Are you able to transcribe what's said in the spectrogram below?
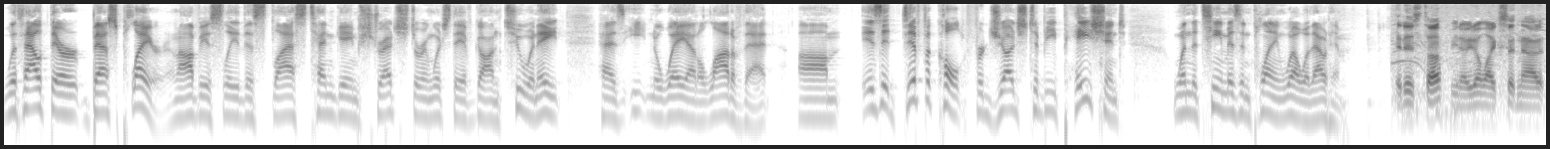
without their best player. And obviously, this last 10 game stretch during which they have gone 2 and 8 has eaten away at a lot of that. Um, is it difficult for Judge to be patient when the team isn't playing well without him? It is tough. You know, you don't like sitting out, at,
